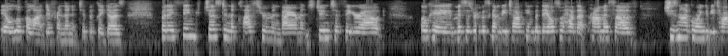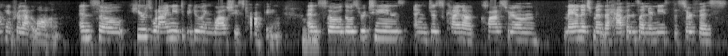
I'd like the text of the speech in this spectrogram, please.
it'll look a lot different than it typically does. But I think just in the classroom environment, students have figured out, okay, Mrs. Ripp is going to be talking, but they also have that promise of she's not going to be talking for that long. And so here's what I need to be doing while she's talking. Mm-hmm. And so those routines and just kind of classroom management that happens underneath the surface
